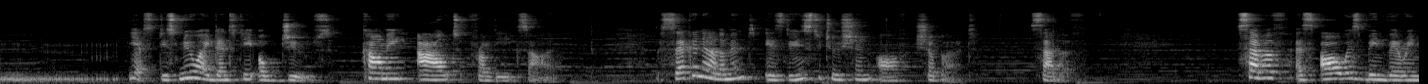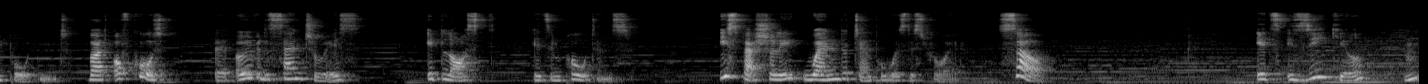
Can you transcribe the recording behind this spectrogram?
mm, yes, this new identity of Jews coming out from the exile. The second element is the institution of Shabbat, Sabbath. Sabbath has always been very important, but of course, uh, over the centuries, it lost its importance, especially when the temple was destroyed. So, it's Ezekiel, hmm,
